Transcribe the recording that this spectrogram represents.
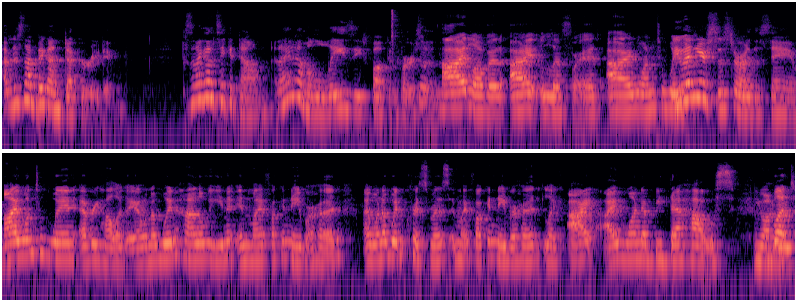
I'm just not big on decorating. Cause then I gotta take it down, and I am a lazy fucking person. I love it. I live for it. I want to win. You and your sister are the same. I want to win every holiday. I want to win Halloween in my fucking neighborhood. I want to win Christmas in my fucking neighborhood. Like I, I want to beat the house. You want But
